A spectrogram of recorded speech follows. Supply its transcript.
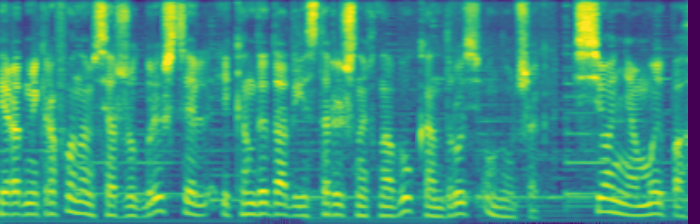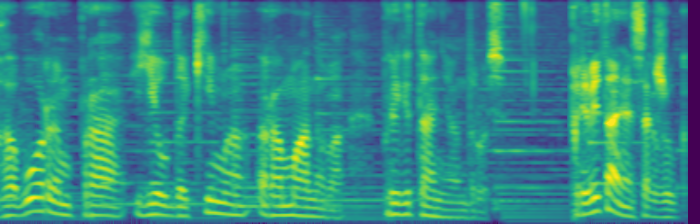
Перад мікрафонам сяржук брышцель і кандыдат гістарычных навук Андрусь унучак. Сёння мы пагаворым пра еўдакіма романова прывітанне Андрусь. Прывітанне сяржук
